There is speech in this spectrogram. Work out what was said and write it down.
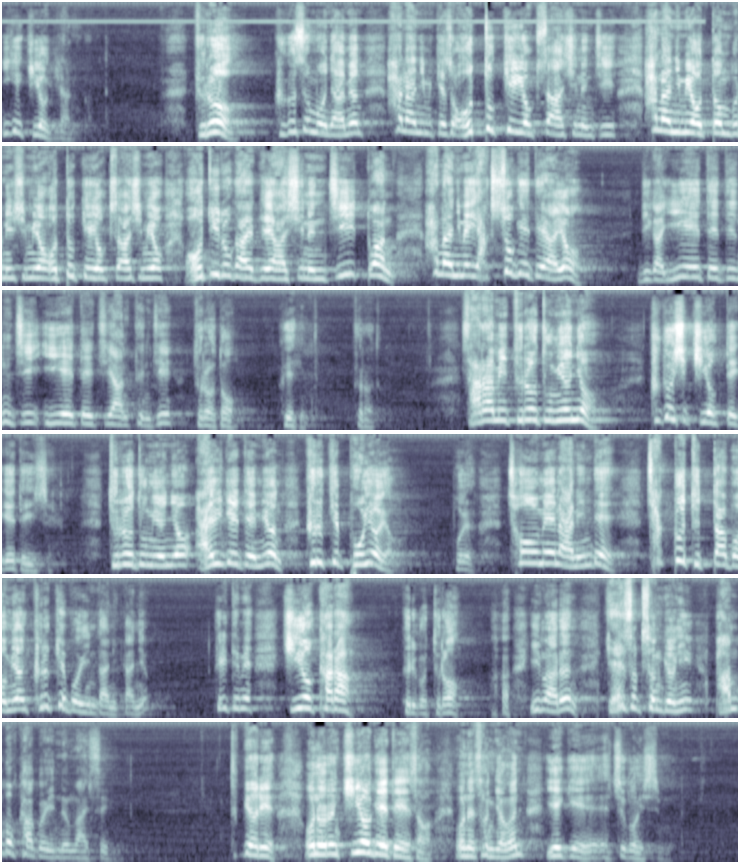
이게 기억이라는 겁니다. 들어 그것은 뭐냐면 하나님께서 어떻게 역사하시는지 하나님이 어떤 분이시며 어떻게 역사하시며 어디로 가게 하시는지 또한 하나님의 약속에 대하여 네가 이해되든지 이해되지 않든지 들어도 그 얘기입니다. 들어도 사람이 들어두면요 그것이 기억되게 돼 있어요. 들어두면요 알게 되면 그렇게 보여요. 보여. 처음엔 아닌데 자꾸 듣다 보면 그렇게 보인다니까요. 그렇기 때문에 기억하라 그리고 들어 이 말은 계속 성경이 반복하고 있는 말씀입니다. 특별히 오늘은 기억에 대해서 오늘 성경은 얘기해 주고 있습니다.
